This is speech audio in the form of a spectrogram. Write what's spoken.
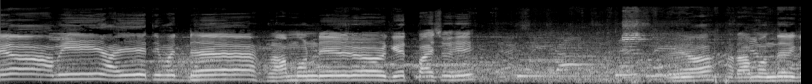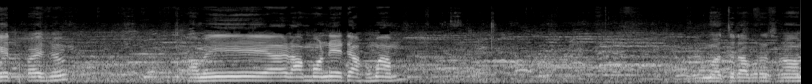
এয়া আমি আহি ইতিমধ্যে ৰাম মন্দিৰৰ গেট পাইছোহি। এয়া ৰাম মন্দিৰ গেট পাইছোঁ। আমি ৰাম মন্দিৰ এতিয়া সোমাম। মৰ্যাদা প্ৰদৰ্শন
